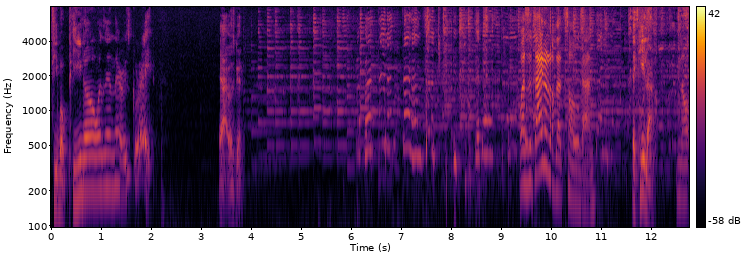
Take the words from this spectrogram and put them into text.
Thibaut Pinot was in there. It was great. Yeah, it was good. What's the title of that song, Dan? Tequila. No,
